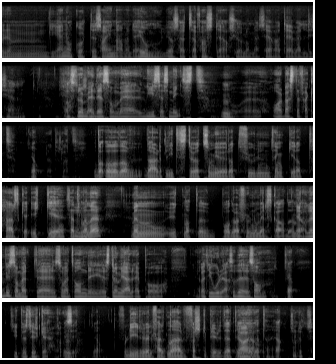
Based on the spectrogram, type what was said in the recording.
mm, De er nok godt designa, men det er jo mulig å sette seg fast der, selv om jeg ser at det er veldig sjeldent. Ja, strøm er det som er, vises minst, Mm. og, eh, og har best effekt, Ja. rett og slett. Og da, da, da, da er det et lite støt som gjør at fuglen tenker at her skal jeg ikke sette meg Mm. ned, men uten at det pådrar fuglen noe mer skade enn Ja, det. blir som et, eh, som et vanlig strømgjerde på, på et jorde. Så det er sånn Ja. type styrke, kan vi Mm. si. For dyrevelferden er førsteprioritet i Ja, ja. dette. Ja. Absolutt.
